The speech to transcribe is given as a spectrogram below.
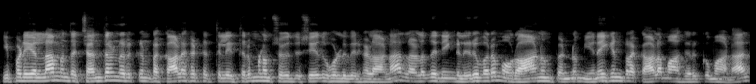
இப்படியெல்லாம் இந்த சந்திரன் இருக்கின்ற காலகட்டத்திலே திருமணம் செய்து செய்து கொள்வீர்களானால் அல்லது நீங்கள் இருவரும் ஒரு ஆணும் பெண்ணும் இணைகின்ற காலமாக இருக்குமானால்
